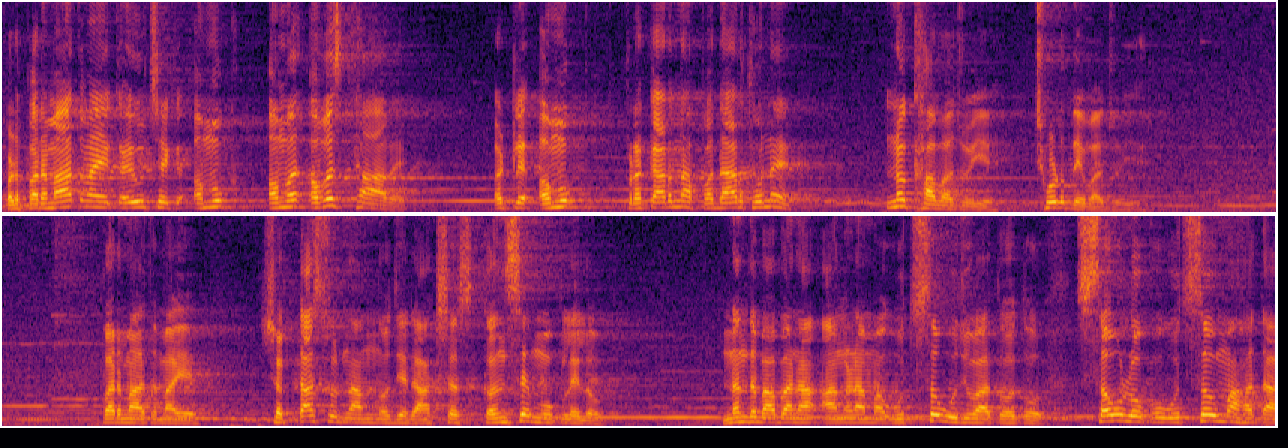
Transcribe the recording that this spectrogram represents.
પણ પરમાત્માએ કહ્યું છે કે અમુક અમ- અવસ્થા આવે. એટલે અમુક પ્રકારના પદાર્થોને ન ખાવા જોઈએ. છોડ દેવા જોઈએ. પરમાત્માએ શક્ટાસુર નામનો જે રાક્ષસ કંસે મોકલેલો, નંદ બાબાના આંગણામાં ઉત્સવ ઉજવાતો હતો. સૌ લોકો ઉત્સવમાં હતા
